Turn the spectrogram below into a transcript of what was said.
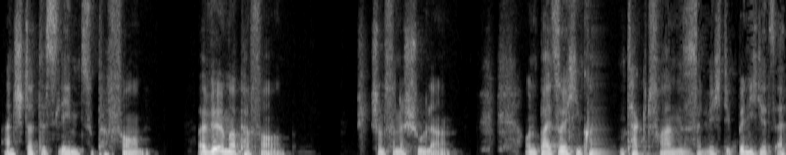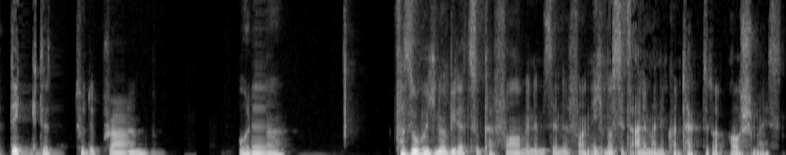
anstatt das Leben zu performen. Weil wir immer performen. Schon von der Schule an. Und bei solchen Kontaktfragen ist es halt wichtig, bin ich jetzt addicted to the problem oder versuche ich nur wieder zu performen im Sinne von, ich muss jetzt alle meine Kontakte rausschmeißen.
